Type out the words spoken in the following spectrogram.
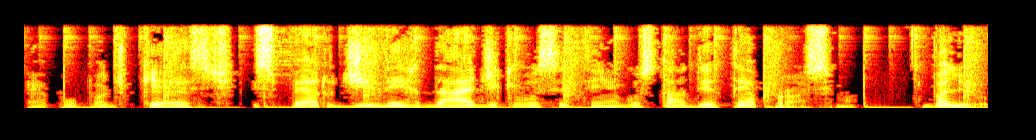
Apple Podcast. Espero de verdade que você tenha gostado e até a próxima. Valeu!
